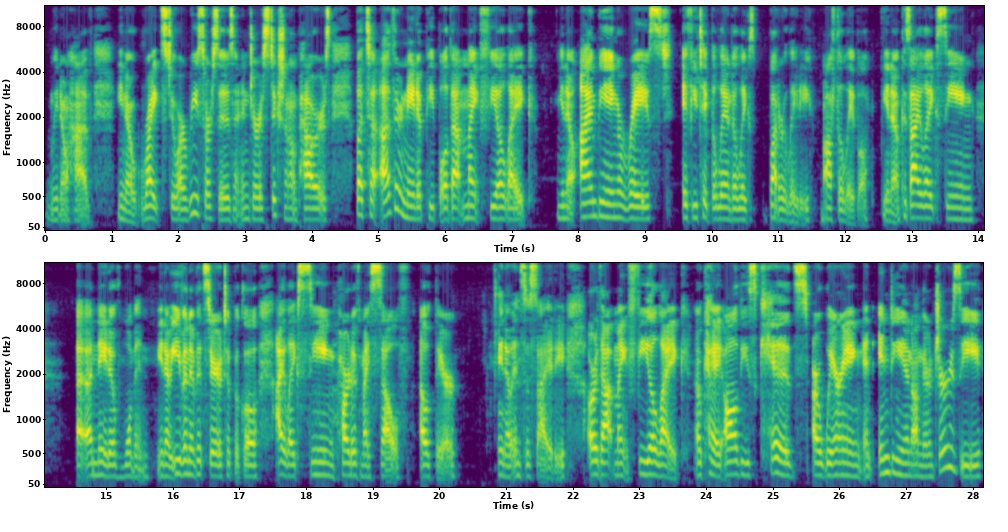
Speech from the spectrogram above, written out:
we don't have, you know, rights to our resources and, and jurisdictional powers. But to other Native people, that might feel like, you know, I'm being erased if you take the Land O'Lakes butter lady off the label, you know, because I like seeing a, Native woman, you know, even if it's stereotypical, I like seeing part of myself out there you know, in society. Or that might feel like, okay, all these kids are wearing an Indian on their jersey.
